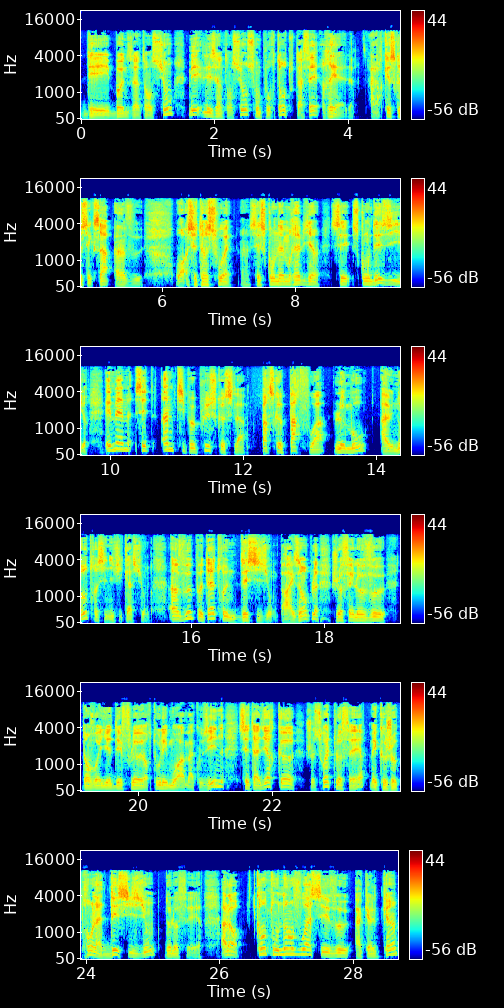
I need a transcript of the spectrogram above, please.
des bonnes intentions, mais les intentions sont pourtant tout à fait réelles. Alors qu'est-ce que c'est que ça, un vœu? C'est un souhait, hein. c'est ce qu'on aimerait bien, c'est ce qu'on désire, et même c'est un petit peu plus que cela, parce que parfois le mot a une autre signification. Un vœu peut être une décision. Par exemple, je fais le vœu d'envoyer des fleurs tous les mois à ma cousine, c'est-à-dire que je souhaite le faire, mais que je prends la décision de le faire. Alors, quand on envoie ses vœux à quelqu'un,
